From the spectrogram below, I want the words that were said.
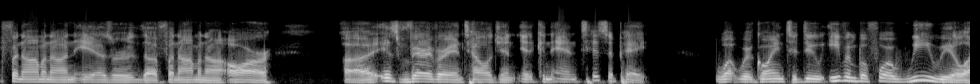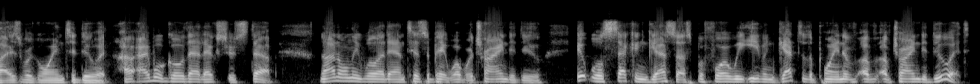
phenomenon is or the phenomena are, uh, very very intelligent. It can anticipate what we're going to do even before we realize we're going to do it. I, I will go that extra step. Not only will it anticipate what we're trying to do, it will second guess us before we even get to the point of, of, of trying to do it.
